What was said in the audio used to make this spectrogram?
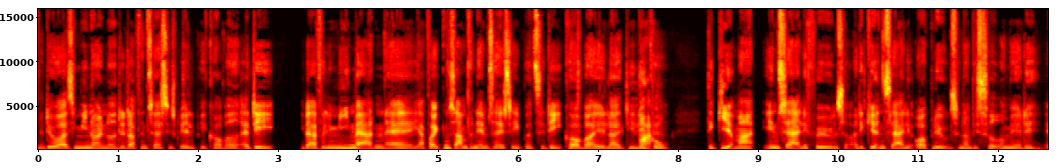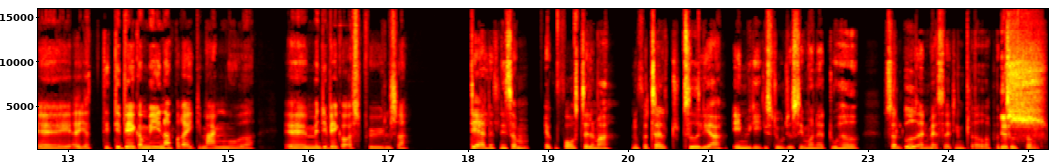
Men det var også i mine øjne noget af det, der er fantastisk ved LP-coveret, at det i hvert fald i min verden, at jeg får ikke den samme fornemmelse af at se på et CD-cover eller et lille Nej. ikon. Det giver mig en særlig følelse, og det giver en særlig oplevelse, når vi sidder med det. Øh, jeg, det, det vækker minder på rigtig mange måder, øh, men det vækker også følelser. Det er lidt ligesom, jeg kunne forestille mig, nu fortalte du tidligere, inden vi gik i studiet, Simon, at du havde solgt ud af en masse af dine plader på et Yes. tidspunkt.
